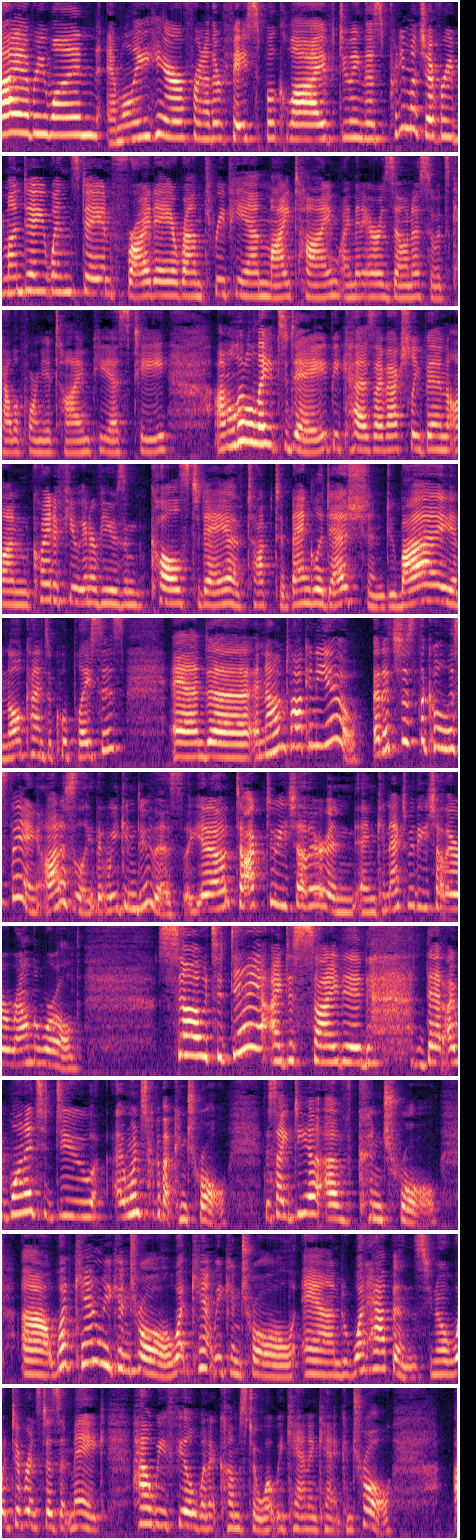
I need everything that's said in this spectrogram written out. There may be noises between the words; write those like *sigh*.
Hi everyone, Emily here for another Facebook Live, doing this pretty much every Monday, Wednesday, and Friday around 3 p.m. my time. I'm in Arizona, so it's California time, PST. I'm a little late today because I've actually been on quite a few interviews and calls today. I've talked to Bangladesh and Dubai and all kinds of cool places. And, uh, and now I'm talking to you. And it's just the coolest thing, honestly, that we can do this. You know, talk to each other and, and connect with each other around the world. So today I decided that I wanted to do, I want to talk about control. This idea of control. Uh, what can we control? What can't we control? And what happens? You know, what difference does it make how we feel when it comes to what we can and can't control?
